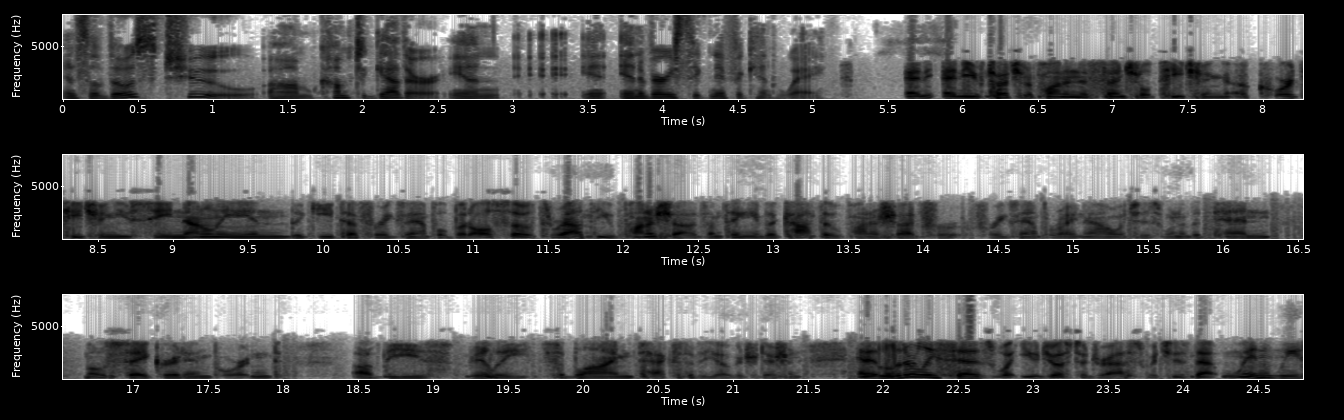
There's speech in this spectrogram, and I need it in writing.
and so those two um, come together in, in in a very significant way And, and you've touched upon an essential teaching, a core teaching you see not only in the Gita, for example, but also throughout the Upanishads. I'm thinking of the Katha Upanishad, for, for example, right now, which is one of the ten most sacred and important of these really sublime texts of the yoga tradition. And it literally says what you just addressed, which is that when we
